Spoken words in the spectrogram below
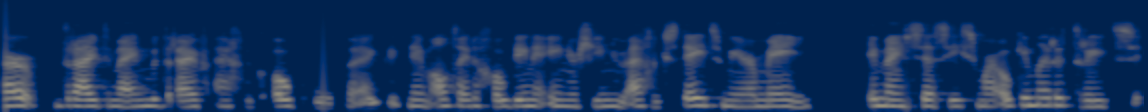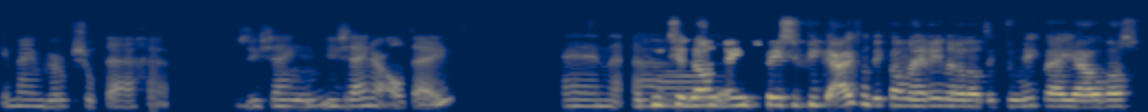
daar draait mijn bedrijf eigenlijk ook op. Hè. Ik, ik neem altijd de godinnenenergie nu eigenlijk steeds meer mee in mijn sessies, maar ook in mijn retreats, in mijn workshopdagen. Dus die zijn, mm. die zijn er altijd. En En kies je dan ehm, één specifiek uit? Want ik kan me herinneren dat ik toen ik bij jou was,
